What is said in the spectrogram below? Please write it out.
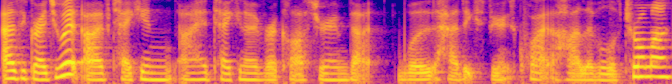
as a graduate, I've taken I had taken over a classroom that was had experienced quite a high level of trauma.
